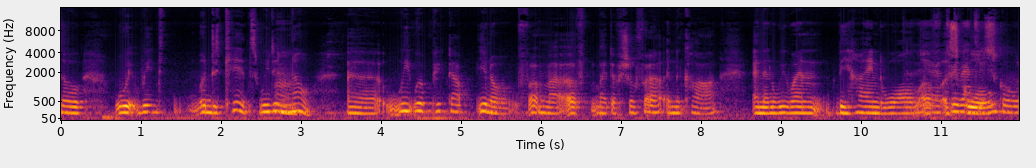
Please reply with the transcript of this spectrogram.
So we we the kids, we didn't Mm. know. Uh, we were picked up, you know, from uh, by the chauffeur in the car, and then we went behind the wall yeah, of a school. school,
